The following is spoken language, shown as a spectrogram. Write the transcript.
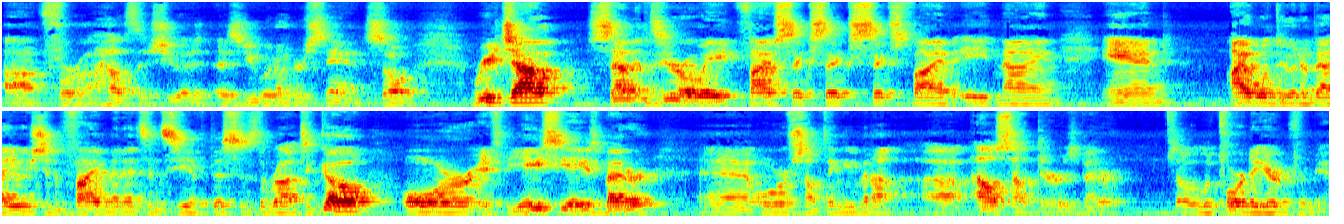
uh, for a health issue, as, as, you would understand. So reach out 708-566-6589 and I will do an evaluation in five minutes and see if this is the route to go or if the ACA is better uh, or if something even uh, else out there is better. So look forward to hearing from you.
